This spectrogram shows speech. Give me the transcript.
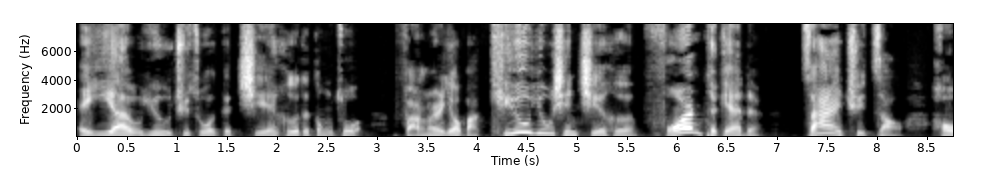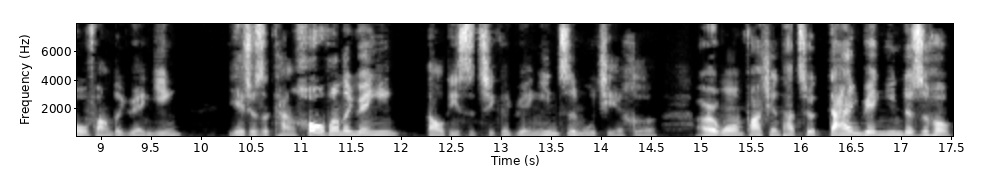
A E I O U 去做一个结合的动作，反而要把 Q U 先结合，form together，再去找。后方的元音，也就是看后方的元音到底是几个元音字母结合。而我们发现它只有单元音的时候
